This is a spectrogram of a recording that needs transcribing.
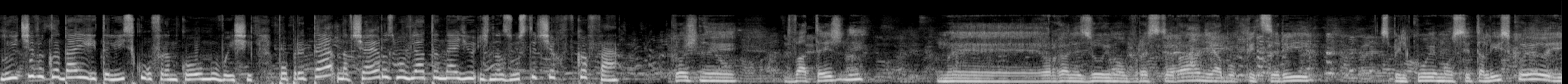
Луїджі викладає італійську у франковому виші. Попри те, навчає розмовляти нею і на зустрічах в кафе. Кожні два тижні ми організуємо в ресторані або в піцерії, спілкуємося італійською і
